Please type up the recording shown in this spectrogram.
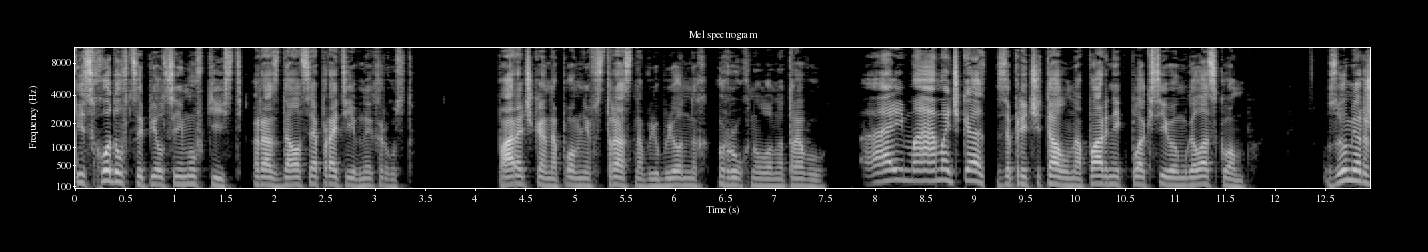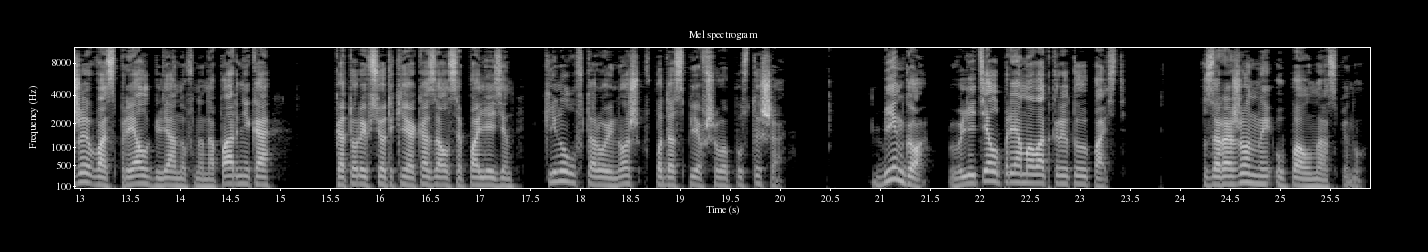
и сходу вцепился ему в кисть, раздался противный хруст. Парочка, напомнив страстно влюбленных, рухнула на траву. «Ай, мамочка!» — запричитал напарник плаксивым голоском. Зумер же воспрял, глянув на напарника, который все-таки оказался полезен, кинул второй нож в подоспевшего пустыша. «Бинго!» — влетел прямо в открытую пасть. Зараженный упал на спину.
